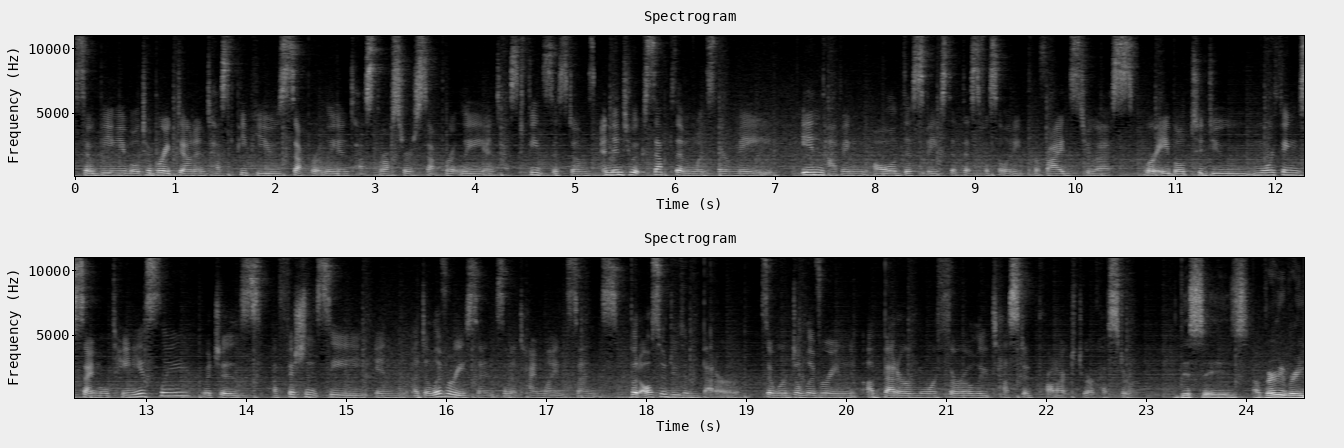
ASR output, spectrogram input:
So being able to break down and test PPUs separately and test thrusters separately and test feed systems, and then to accept them once they're made. In having all of the space that this facility provides to us, we're able to do more things simultaneously, which is efficiency in a delivery sense and a timeline sense, but also do them better. So we're delivering a better, more thoroughly tested product to our customer. This is a very, very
